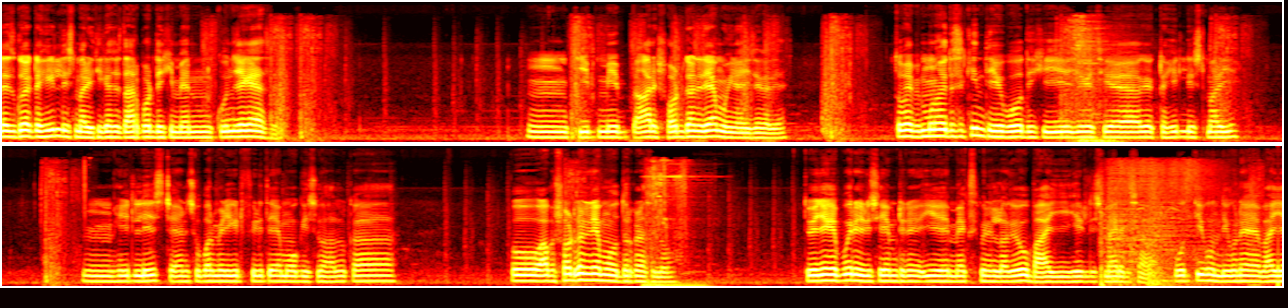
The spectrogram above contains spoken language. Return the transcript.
লেটস গো একটা হিট লিস্ট মারি, ঠিক আছে? তারপর দেখি ম্যান কোন জায়গায় আছে। চিপ মেপ আরে শর্ট গানের এমনই না এই জায়গাতে তো ভাই, মনে হইতেছে কিনতে হইব, দেখি এই জায়গা থেকে আগে একটা হিট লিস্ট মারি। Hit list and super medkit ফ্রিতে এমও কিছু হালকা ও, আবার শর্ট গানের দরকার ছিল তো এই জায়গায় পড়ে দিছে এম টেনের ইয়ে ম্যাক্সিমেনের লগে। ও ভাই হেড লিস্ট মারে দিছে আবার। প্রতিবন্ধী মানে ভাই,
